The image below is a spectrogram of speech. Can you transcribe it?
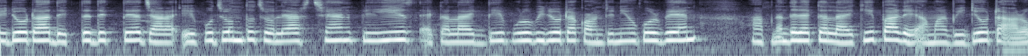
ভিডিওটা দেখতে দেখতে যারা এ পর্যন্ত চলে আসছেন প্লিজ একটা লাইক দিয়ে পুরো ভিডিওটা কন্টিনিউ করবেন। আপনাদের একটা লাইকই পারে আমার ভিডিওটা আরও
